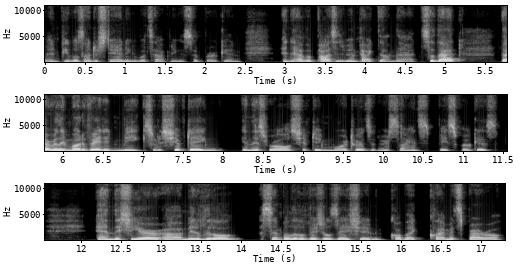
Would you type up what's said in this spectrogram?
and people's understanding of what's happening is so broken and to have a positive impact on that. So that that really motivated me sort of shifting in this role shifting more towards an earth science based focus. And this year uh, made a little a simple little visualization called like climate spiral.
